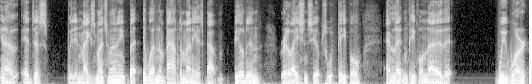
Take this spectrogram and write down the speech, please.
you know, it just we didn't make as much money, but it wasn't about the money. It's about building relationships with people and letting people know that we weren't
